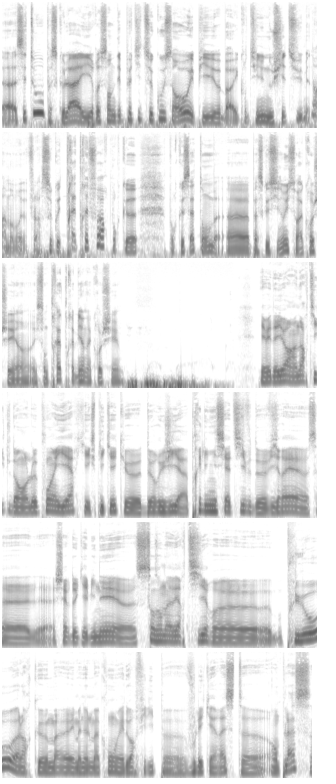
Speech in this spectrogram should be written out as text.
Euh, c'est tout parce que là ils ressentent des petites secousses en haut et puis euh, bah, ils continuent de nous chier dessus. Mais non il va falloir secouer très très fort pour que pour que ça tombe. Euh, parce que sinon ils sont accrochés hein. ils sont très très bien accrochés Il y avait d'ailleurs un article dans Le Point hier qui expliquait que De Rugy a pris l'initiative de virer euh, sa euh, chef de cabinet euh, sans en avertir plus haut, alors que Ma- Emmanuel Macron et Édouard Philippe voulaient qu'elle reste en place.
